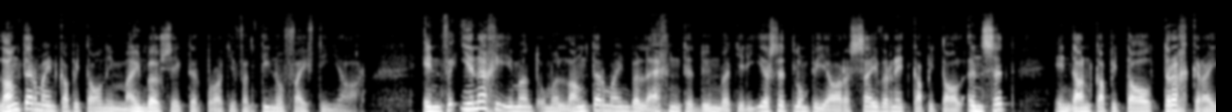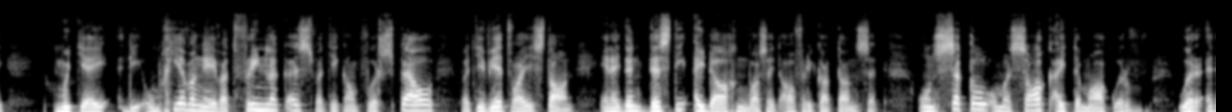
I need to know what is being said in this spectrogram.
Langtermynkapitaal in die mynbousektor praat jy van 10 of 15 jaar. En vir enige iemand om 'n langtermynbelegging te doen wat jy die eerste klompie jare suiwer net kapitaal insit en dan kapitaal terugkry, moet jy die omgewing hê wat vriendelik is, wat jy kan voorspel, wat jy weet waar jy staan. En ek dink dis die uitdaging waar Suid-Afrika tans sit. Ons sukkel om 'n saak uit te maak oor oor 'n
